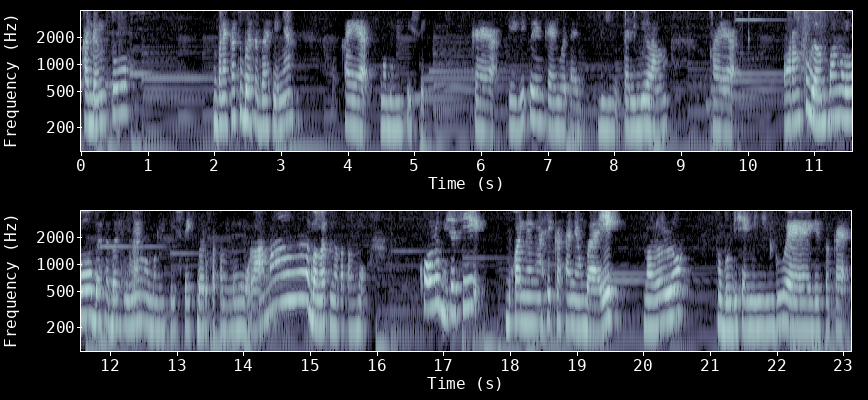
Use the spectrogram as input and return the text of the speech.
Kadang tuh mereka tuh bahasa basinya kayak ngomongin fisik. Kayak ya gitu yang kayak gue tadi tadi bilang. Kayak orang tuh gampang loh bahasa basinya ngomongin fisik baru ketemu. Lama banget nggak ketemu. Kok lo bisa sih bukan yang ngasih kesan yang baik? Malah lo ngebody shamingin gue gitu kayak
